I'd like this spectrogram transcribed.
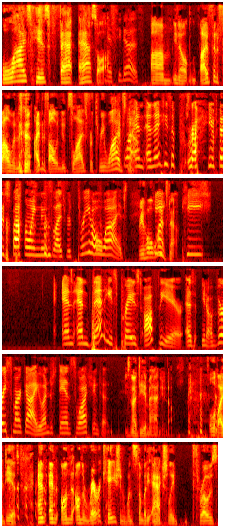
lies his fat ass off. Yes, he does. Um, you know, I've been following I've been following Newt's lies for three wives Well, now, and and then he's a you've been following Newt's lies for three whole wives. three whole he, wives now. He and and then he's praised off the air as you know a very smart guy who understands Washington. He's an idea man, you know, full of ideas. And and on the on the rare occasion when somebody actually throws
